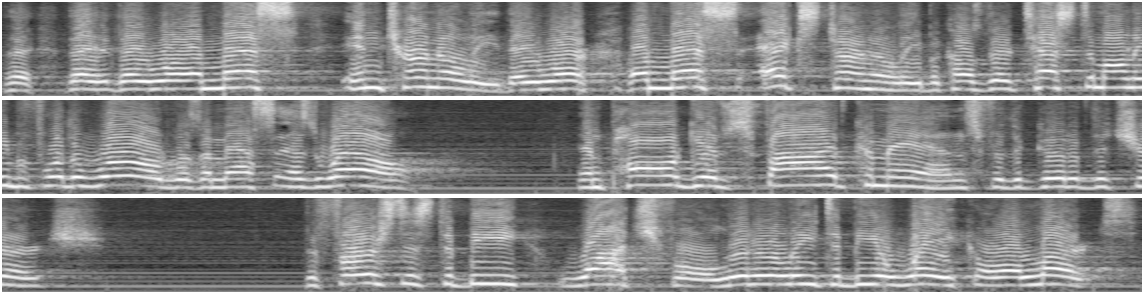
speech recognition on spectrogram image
They, they, they were a mess internally. They were a mess externally because their testimony before the world was a mess as well. And Paul gives five commands for the good of the church. The first is to be watchful, literally to be awake or alert.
